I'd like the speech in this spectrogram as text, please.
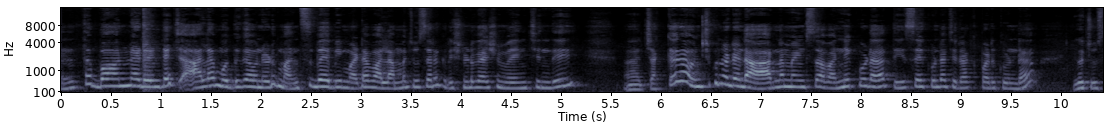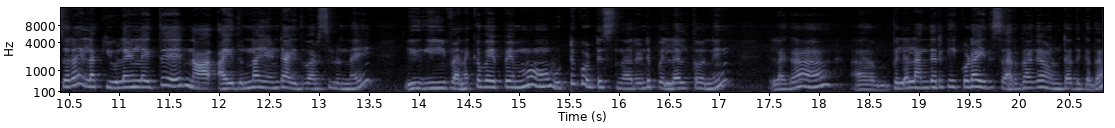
ఎంత బాగున్నాడంటే చాలా ముద్దుగా ఉన్నాడు. మనసు బేబీ మాట వాళ్ళ అమ్మ చూసారా కృష్ణుడు వేషం వేయించింది. చక్కగా ఉంచుకున్నాడండి ఆర్నమెంట్స్ అవన్నీ కూడా తీసేయకుండా చిరాకు పడకుండా. ఇక చూసారా? ఇలా క్యూ లైన్లు అయితే నా ఐదు ఉన్నాయండి ఐదు వరుసలు ఉన్నాయి ఈ ఈ వెనక వైపేమో ఉట్టు కొట్టిస్తున్నారండి పిల్లలతోని. ఇలాగా పిల్లలందరికీ కూడా ఇది సరదాగా ఉంటుంది కదా?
